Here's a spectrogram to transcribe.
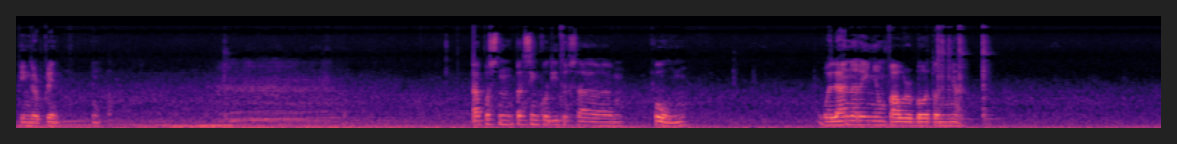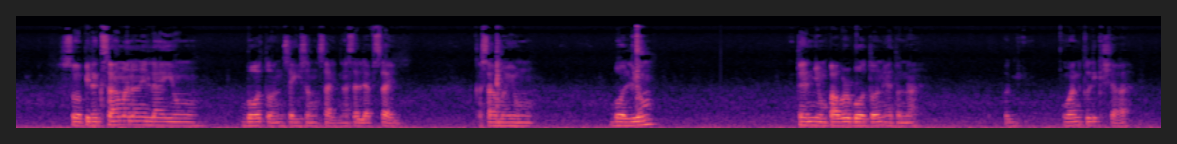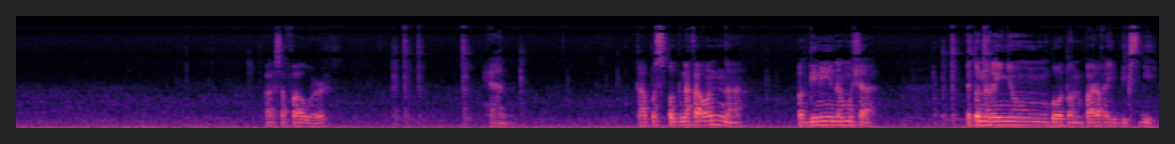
fingerprint. Tapos nung pansin ko dito sa phone, wala na rin yung power button niya. So pinagsama na nila yung button sa isang side, nasa left side. Kasama yung volume. Then yung power button, eto na. Pag one click siya, para sa power. Yan. Tapos pag naka-on na, pag dininan mo siya, ito na rin yung button para kay Bixby.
